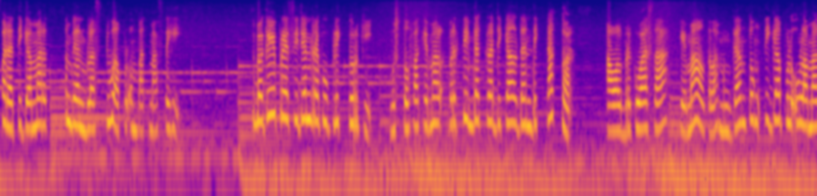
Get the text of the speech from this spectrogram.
pada 3 Maret 1924 Masehi. Sebagai Presiden Republik Turki, Mustafa Kemal bertindak radikal dan diktator. Awal berkuasa, Kemal telah menggantung 30 ulama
